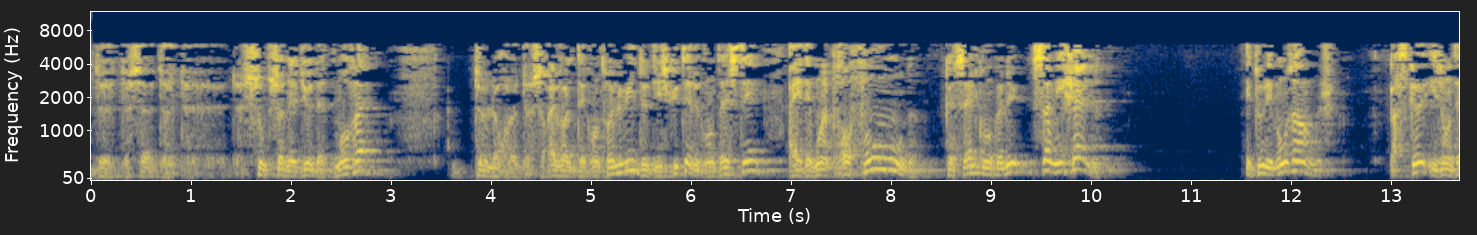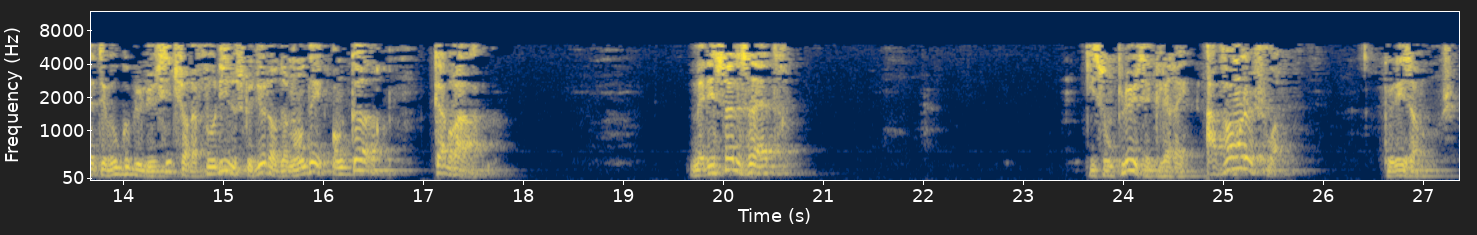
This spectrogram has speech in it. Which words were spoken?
de, soupçonner Dieu d'être mauvais, de, se révolter contre lui, de discuter, de contester, a été moins profonde que celle qu'ont connue Saint Michel et tous les bons anges, parce qu'ils ont été beaucoup plus lucides sur la folie de ce que Dieu leur demandait encore qu'Abraham. Mais les seuls êtres qui sont plus éclairés avant le choix que les anges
